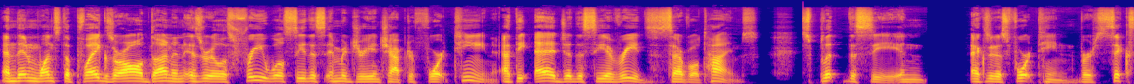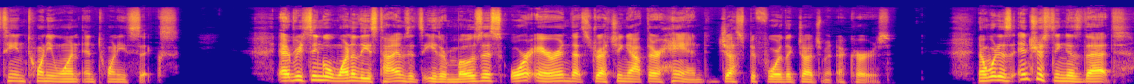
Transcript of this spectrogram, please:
And then once the plagues are all done and Israel is free, we'll see this imagery in chapter 14 at the edge of the Sea of Reeds several times. Split the sea in Exodus 14, verse 16, 21, and 26. Every single one of these times, it's either Moses or Aaron that's stretching out their hand just before the judgment occurs. Now, what is interesting is that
